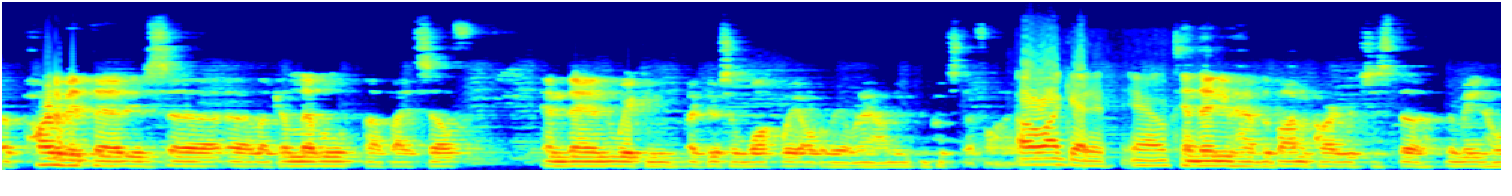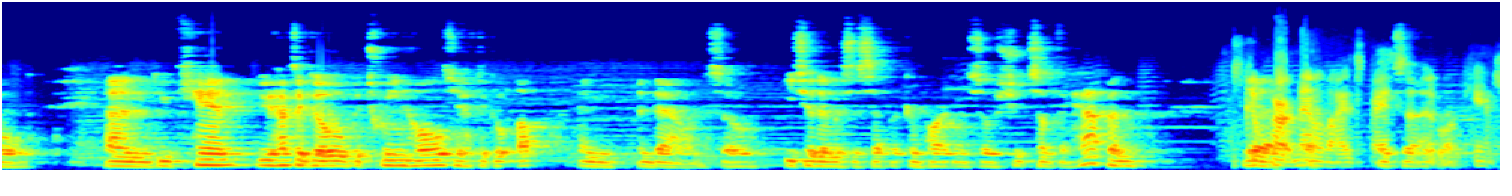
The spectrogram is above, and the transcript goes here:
a part of it that is uh, uh, like a level uh, by itself, and then we can like there's a walkway all the way around, and you can put stuff on it. Oh, I get it. Yeah. Okay. And then you have the bottom part, which is the, the main hold. And you can't, you have to go between holds, you have to go up and, and down. So each of them is a separate compartment. So should something happen, yeah. Compartmentalized, right? So that Exactly. one can't.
